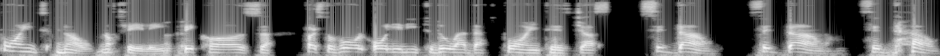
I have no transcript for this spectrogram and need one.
point, no, not really, okay. because uh, first of all, all you need to do at that point is just sit down, sit down, sit down.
